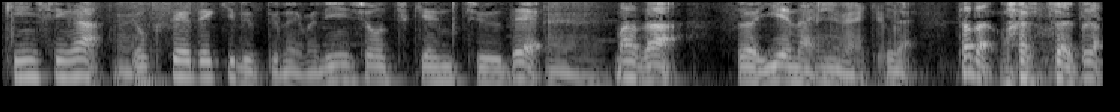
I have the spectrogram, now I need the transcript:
近視が抑制できるっていうのは今臨床治験中で、まだそれは言えない。言えないけど。ただ、バイオレットライトが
